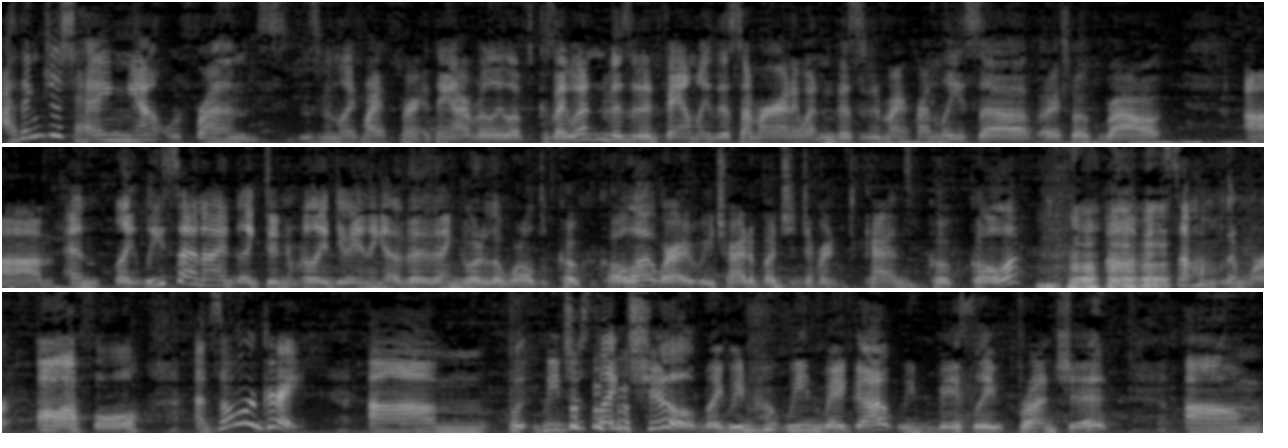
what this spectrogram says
I think just hanging out with friends has been like my fr- thing I really loved because I went and visited family this summer, and I went and visited my friend Lisa that I spoke about. Um, and like Lisa and I like didn't really do anything other than go to the world of Coca Cola, where we tried a bunch of different kinds of Coca Cola. um, and some of them were awful, and some were great. Um, but we just like chilled. Like we'd we'd wake up, we'd basically brunch it, um,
